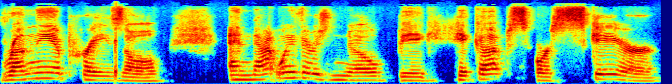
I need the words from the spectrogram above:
run the appraisal, and that way there's no big hiccups or scare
